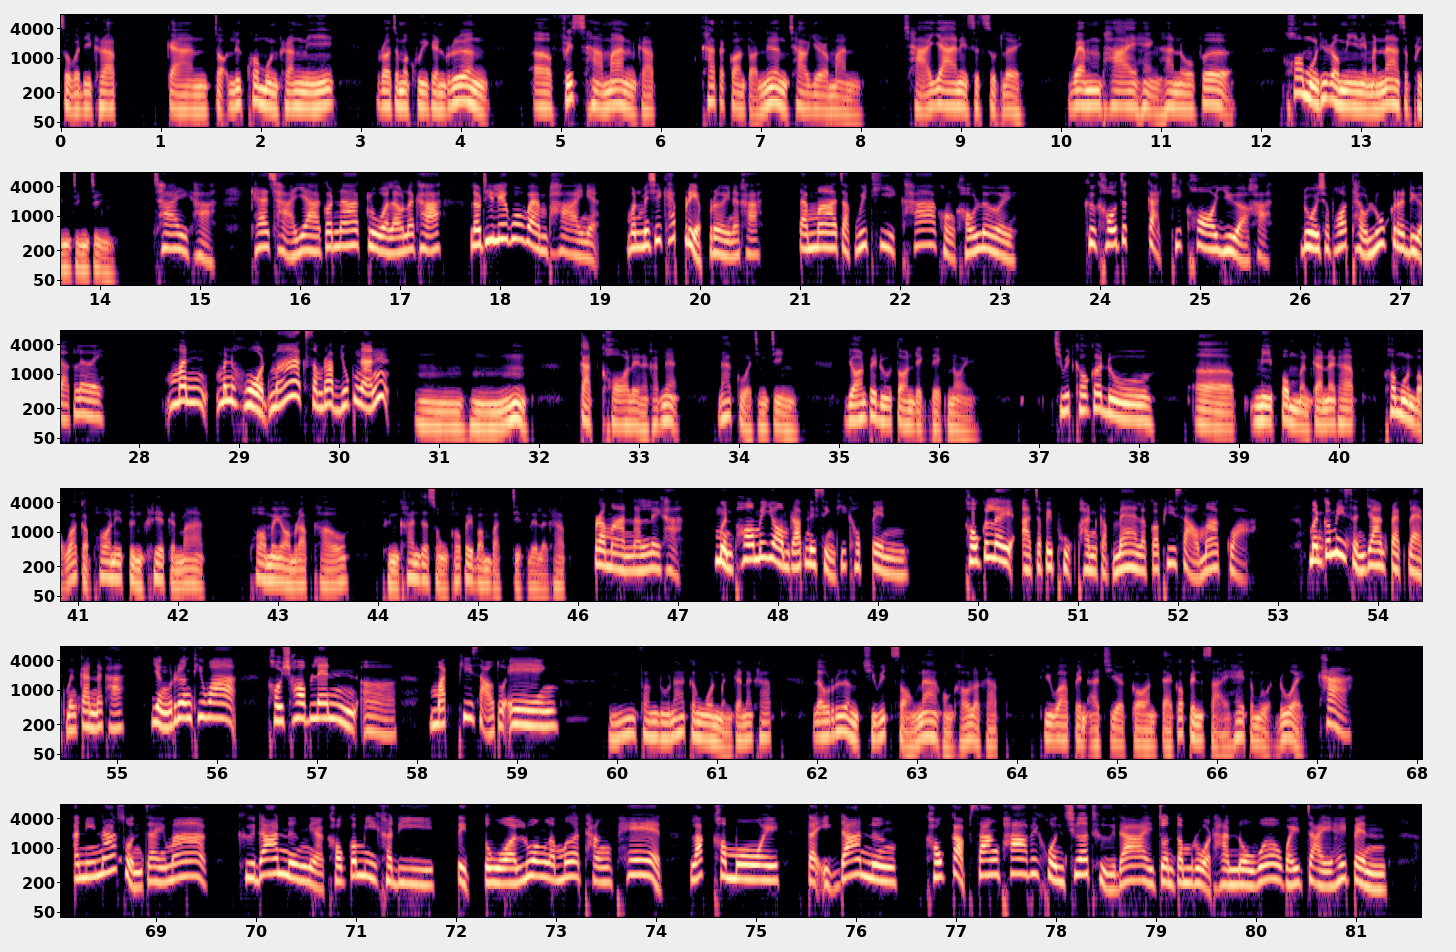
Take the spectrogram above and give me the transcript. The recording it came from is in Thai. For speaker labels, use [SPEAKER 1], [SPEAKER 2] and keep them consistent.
[SPEAKER 1] สวัสดีครับ การเจาะลึกข้อมูลครั้งนี้ เราจะมาคุยกันเรื่องเอ่อฟริสฮามันครับฆาตกรต่อเนื่องชาวเยอรมัน ฉายานี่สุดๆเลยแวมไพร์แห่งฮันโนเวอร์ข้อมูลที่เรามีเนี่ยมันน่าสะพรึงจริง ๆ
[SPEAKER 2] ใช่ค่ะ แค่ฉายาก็น่ากลัวแล้วนะคะ แล้วที่เรียกว่าแวมไพร์เนี่ยมันไม่ใช่แค่เปรียบเลยนะคะ แต่มาจากวิธีฆ่าของเขาเลย คือเขาจะกัดที่คอเหยื่อค่ะ โดยเฉพาะแถวลูกกระเดือกเลย มันมันโหดมากสำหรับยุคนั้น
[SPEAKER 1] ๆอืมหืมกัดคอเลยนะครับเนี่ย น่ากลัวจริง ๆ ย้อนไปดูตอนเด็กๆหน่อย ชีวิตเขาก็ดูเอ่อมีปมเหมือนกันนะครับ ข้อมูลบอกว่ากับพ่อนี่ตึงเครียดกันมาก พ่อไม่ยอมรับเขาถึงขั้นจะส่งเขาไปบำบัดจิตเลยเหรอครับ
[SPEAKER 2] ประมาณนั้นเลยค่ะ เหมือนพ่อไม่ยอมรับในสิ่งที่เขาเป็น เขาก็เลยอาจจะไปผูกพันกับแม่แล้วก็พี่สาวมากกว่า มันก็มีสัญญาณแปลกๆ เหมือนกันนะคะ อย่างเรื่องที่ว่าเขาชอบเล่นเอ่อมัดพี่สาวตัวเอง
[SPEAKER 1] อืมฟังดูน่ากังวลเหมือนกันนะครับ แล้วเรื่องชีวิตสองหน้าของเขาล่ะครับ ที่ว่าเป็นอาชญากรแต่ก็เป็นสายให้ตำรวจด้วย
[SPEAKER 2] ค่ะ อันนี้น่าสนใจมาก คือด้านหนึ่งเนี่ยเขาก็มีคดีติดตัวล่วงละเมิดทางเพศ ลักขโมย แต่อีกด้านหนึ่ง เขากลับสร้างภาพให้คนเชื่อถือได้ จนตำรวจฮันโนเวอร์ไว้ใจให้เป็น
